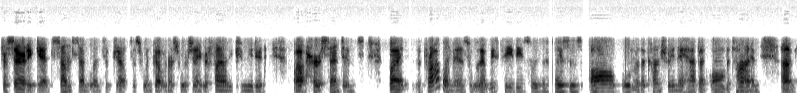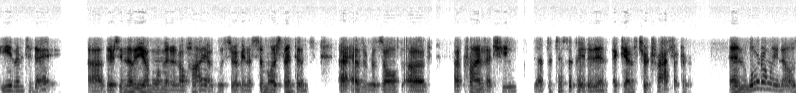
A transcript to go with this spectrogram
for Sara to get some semblance of justice when Governor Schwarzenegger finally commuted uh, her sentence. But the problem is that we see these sorts of cases all over the country, and they happen all the time, um, even today. Uh, there's another young woman in Ohio who's serving a similar sentence uh, as a result of a crime that she uh, participated in against her trafficker. And Lord only knows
